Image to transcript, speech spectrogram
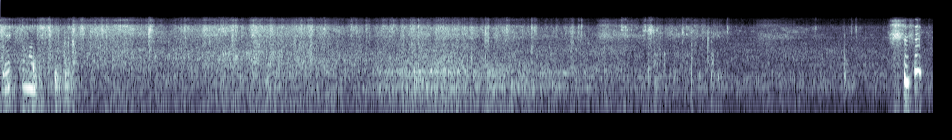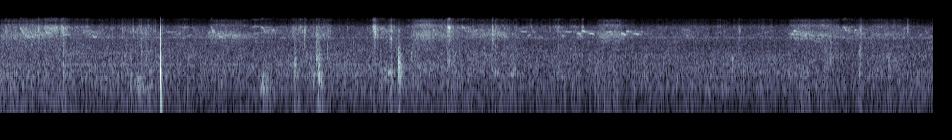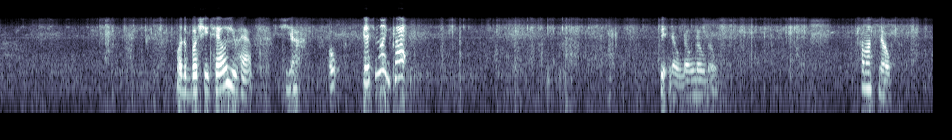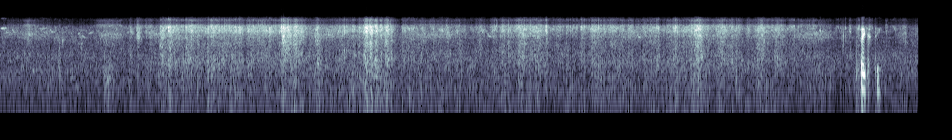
Come on. what a bushy tail you have. Yeah. Oh, it like cut? No, no, no, no. Come on, no. Sixty.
